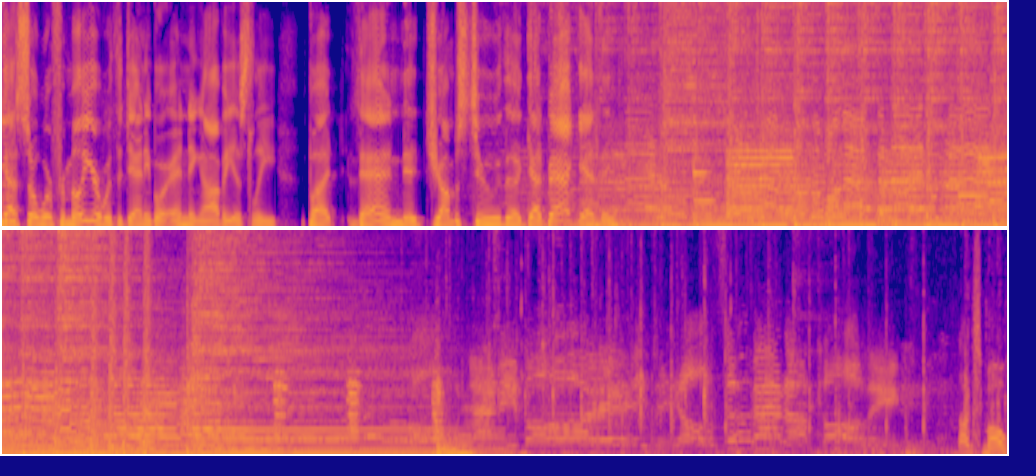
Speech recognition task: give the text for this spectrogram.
Yeah, so we're familiar with the Danny Boy ending, obviously, but then it jumps to the Get Back ending. Thanks, Mo.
